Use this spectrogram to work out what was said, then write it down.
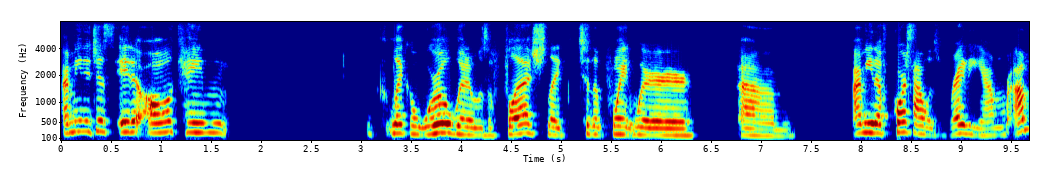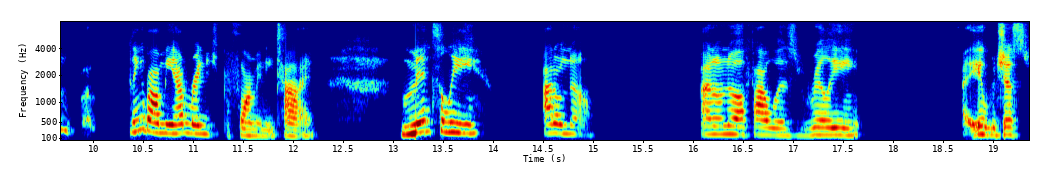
I mean, it just it all came like a whirlwind. It was a flush, like to the point where, um, I mean, of course, I was ready. I'm, I'm. Think about me. I'm ready to perform anytime. Mentally, I don't know. I don't know if I was really. It was just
